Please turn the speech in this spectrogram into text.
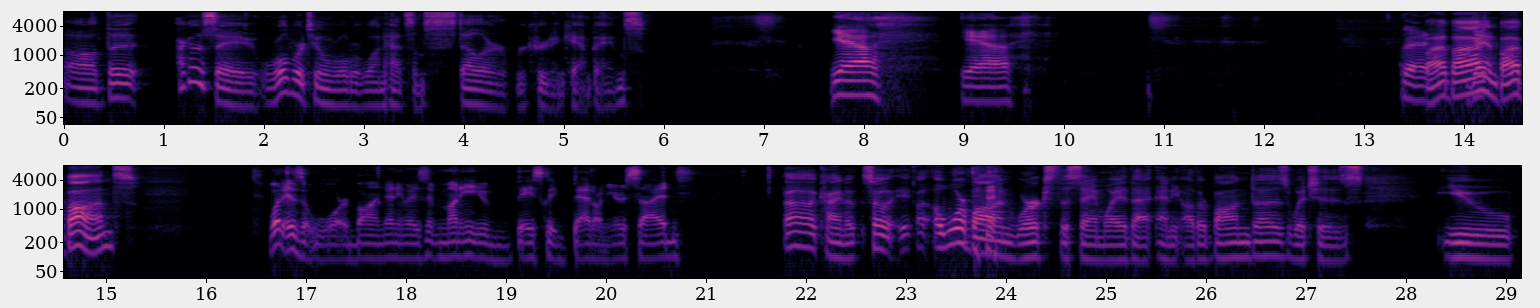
oh, the I gotta say, World War II and World War One had some stellar recruiting campaigns. Yeah, yeah. Bye bye and buy bonds. What is a war bond, anyways? Is it money you basically bet on your side? Uh, kind of. So a war bond works the same way that any other bond does, which is you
